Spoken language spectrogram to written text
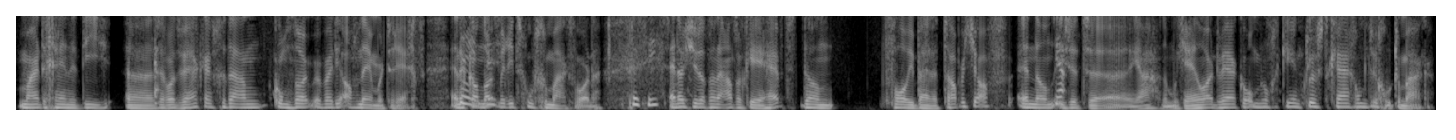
Maar degene die uh, zeg maar het werk heeft gedaan, komt nooit meer bij die afnemer terecht. En nee, er kan nooit dus... meer iets goed gemaakt worden. Precies. En als je dat een aantal keer hebt, dan val je bijna het trappetje af. En dan is het, uh, ja, dan moet je heel hard werken om nog een keer een klus te krijgen om het weer goed te maken.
